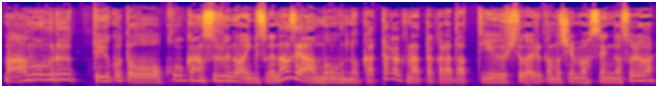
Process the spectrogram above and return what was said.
まあ、アームを売るということを交換するのはいいんですが、なぜアームを売るのか、高くなったからだっていう人がいるかもしれませんが、それは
